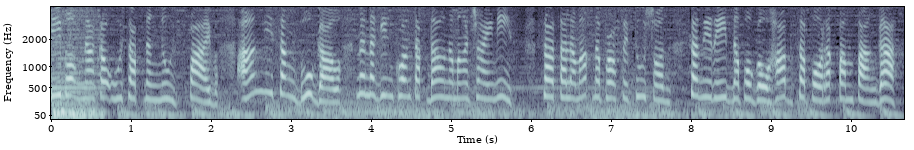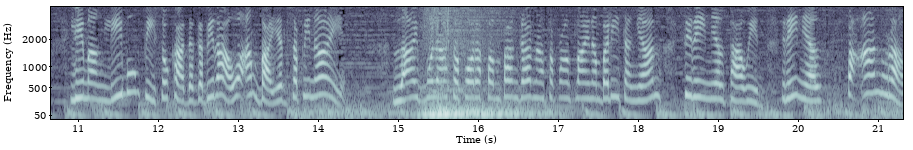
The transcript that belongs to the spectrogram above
Positibong nakausap ng News 5 ang isang bugaw na naging contact daw ng mga Chinese sa talamak na prostitution sa niraid na Pogo Hub sa Porac, Pampanga. 5,000 piso kada gabi raw ang bayad sa Pinay. Live mula sa Porac, Pampanga, nasa frontline ng balitang yan, si Rainiel Pawid. Rainiel, paano raw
